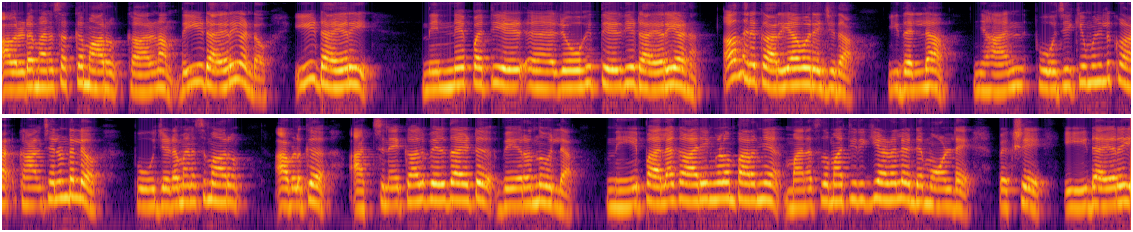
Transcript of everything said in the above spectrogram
അവരുടെ മനസ്സൊക്കെ മാറും. കാരണം ദേ ഈ ഡയറി കണ്ടോ? ഈ ഡയറി നിന്നെ പറ്റി രോഹിത് എഴുതിയ ഡയറിയാണ് അത് നിനക്ക് അറിയാവോ രഞ്ജിത? ഇതെല്ലാം ഞാൻ പൂജയ്ക്ക് മുന്നിൽ കാണിച്ചാലുണ്ടല്ലോ. പൂജയുടെ മനസ്സ് മാറും. അവൾക്ക് അച്ഛനേക്കാൾ വലുതായിട്ട് വേറൊന്നുമില്ല. നീ പല കാര്യങ്ങളും പറഞ്ഞ് മനസ്സ് മാറ്റിയിരിക്കുകയാണല്ലോ എന്റെ മോളുടെ. പക്ഷേ ഈ ഡയറി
